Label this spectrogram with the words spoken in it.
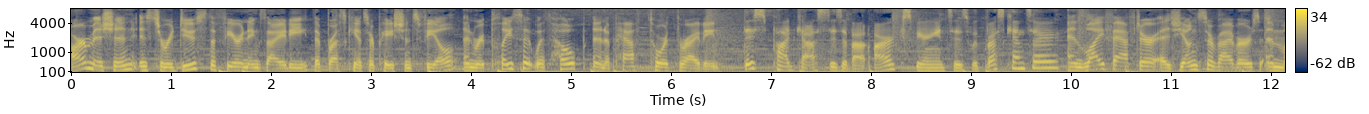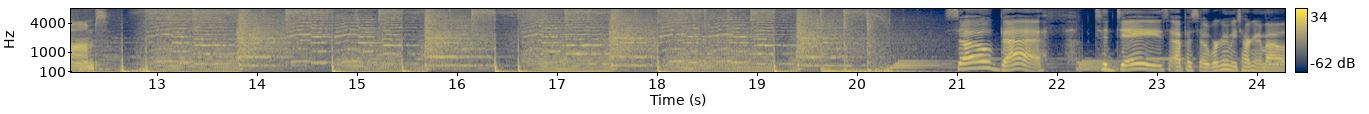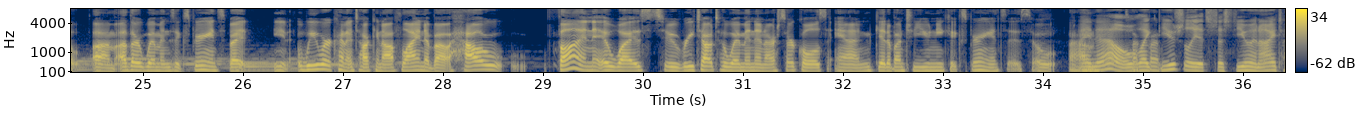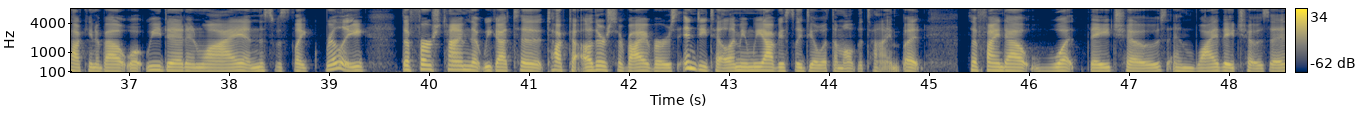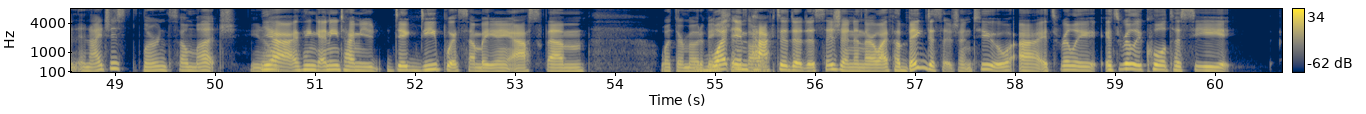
our mission is to reduce the fear and anxiety that breast cancer patients feel and replace it with hope and a path toward thriving. This podcast is about our experiences with breast cancer and life after as young survivors and moms. So, Beth, today's episode we're going to be talking about um, other women's experience but you know we were kind of talking offline about how fun it was to reach out to women in our circles and get a bunch of unique experiences. So um, I know, like usually it's just you and I talking about what we did and why, and this was like really the first time that we got to talk to other survivors in detail. I mean, we obviously deal with them all the time, but to find out what they chose and why they chose it, and I just learned so much. You know? Yeah, I think anytime you dig deep with somebody and ask them what their motivations what impacted are. a decision in their life a big decision too uh, it's really it's really cool to see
